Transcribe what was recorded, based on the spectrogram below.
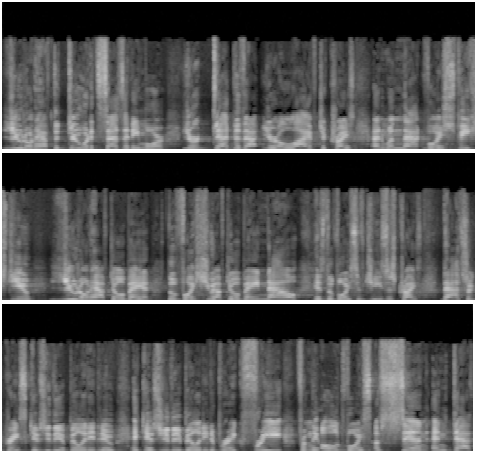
You don't have to do what it says anymore. You're dead to that. You're alive to Christ. And when that voice speaks to you, you don't have to obey it. The voice you have to obey now is the voice of Jesus Christ. That's what grace gives you the ability to do. It gives you the ability to break free from the old voice of sin and death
